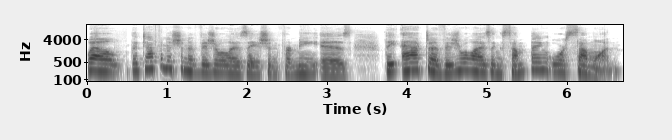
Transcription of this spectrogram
Well, the definition of visualization for me is the act of visualizing something or someone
